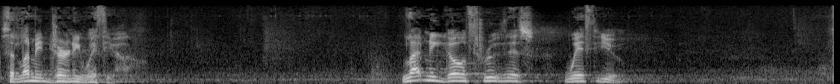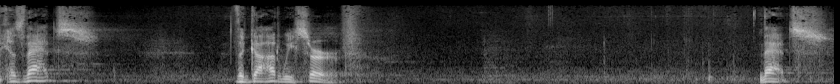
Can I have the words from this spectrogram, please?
said, Let me journey with you. Let me go through this with you. Because that's the God we serve. That's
